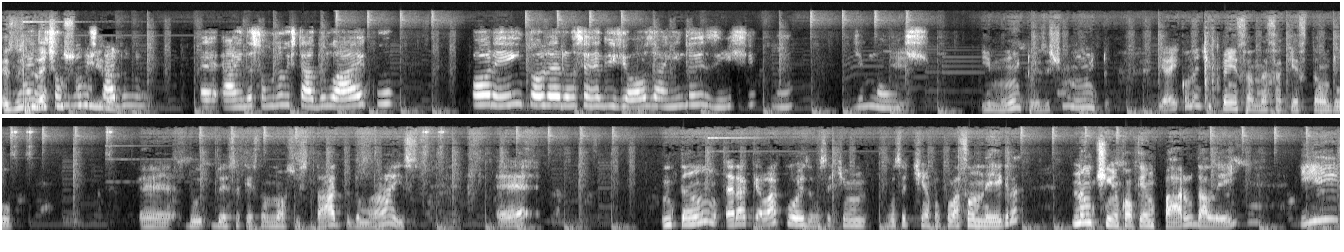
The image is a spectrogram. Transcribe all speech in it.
eles ainda somos um estado, é, ainda somos um estado laico, porém intolerância religiosa ainda existe, né? De monte. E, e muito, existe muito. E aí quando a gente pensa nessa questão do, é, do dessa questão do nosso estado e tudo mais, é então era aquela coisa, você tinha, você tinha a população negra, não tinha qualquer amparo da lei e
